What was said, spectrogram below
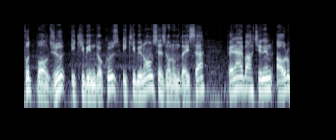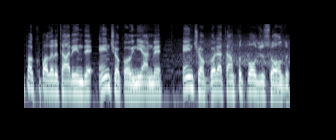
Futbolcu 2009-2010 sezonunda ise Fenerbahçe'nin Avrupa Kupaları tarihinde en çok oynayan ve en çok gol atan futbolcusu oldu.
